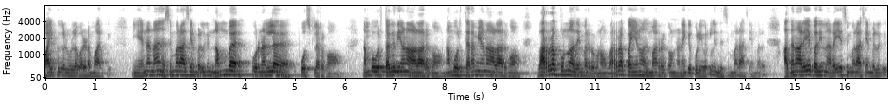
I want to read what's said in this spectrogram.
வாய்ப்புகள் உள்ள வருடமாக இருக்குது நீங்கள் என்னென்னா இந்த சிம்மராசி என்பர்களுக்கு நம்ம ஒரு நல்ல போஸ்ட்டில் இருக்கோம். நம்ம ஒரு தகுதியான ஆளாக இருக்கோம். நம்ம ஒரு திறமையான ஆளாக இருக்கோம். வர்ற பொண்ணும் அதே மாதிரி இருக்கணும். வர்ற பையனும் அது மாதிரி இருக்கணும்னு நினைக்கக்கூடியவர்கள் இந்த சிம்மராசி என்பர்கள் அதனாலேயே பார்த்திங்கன்னா நிறைய சிம்மராசி என்பர்களுக்கு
